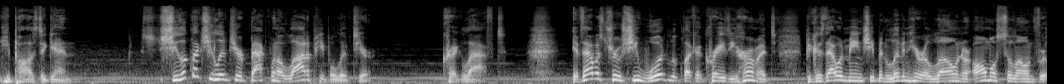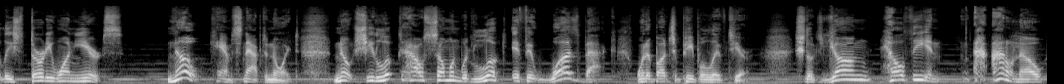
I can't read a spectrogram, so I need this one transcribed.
he paused again. She looked like she lived here back when a lot of people lived here. Craig laughed. If that was true, she would look like a crazy hermit because that would mean she'd been living here alone or almost alone for at least 31 years. No, Cam snapped, annoyed. No, she looked how someone would look if it was back when a bunch of people lived here. She looked young, healthy, and I don't know.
